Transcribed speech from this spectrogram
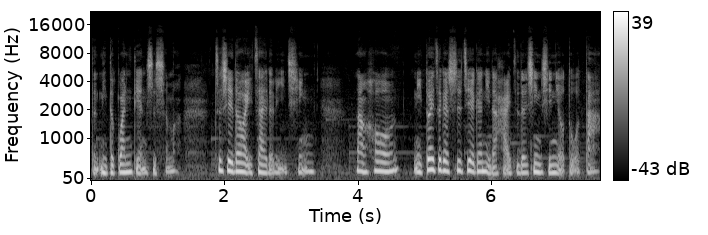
的你的观点是什么？这些都要一再的理清。然后你对这个世界跟你的孩子的信心有多大？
